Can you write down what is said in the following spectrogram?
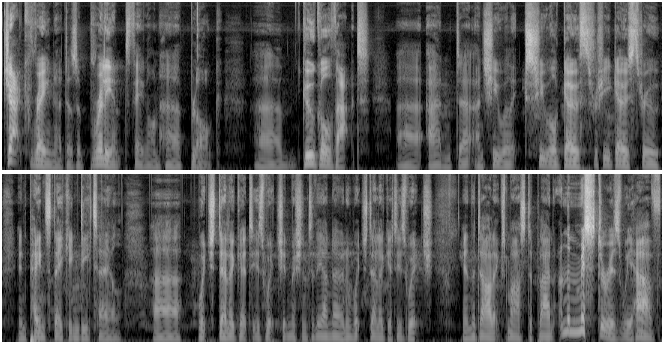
Jac Rayner does a brilliant thing on her blog. Um, Google that. Uh, and uh, and she will she will go through she goes through in painstaking detail uh, which delegate is which in Mission to the Unknown and which delegate is which in the Daleks master plan, and the mysteries we have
